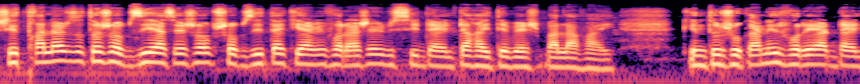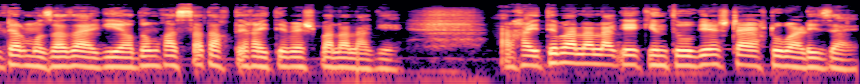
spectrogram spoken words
শীতকালের যত সবজি আছে সব সবজি থাকি আমি ফরাসের বেশি ডাইলটা খাইতে বেশ ভালো পাই। কিন্তু শুকানির পরে আর ডাইলটার মজা যায় গিয়ে একদম কাঁচা থাকতে খাইতে বেশ ভালো লাগে। আর খাইতে ভালো লাগে, কিন্তু গ্যাসটা একটু বাড়ি যায়।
